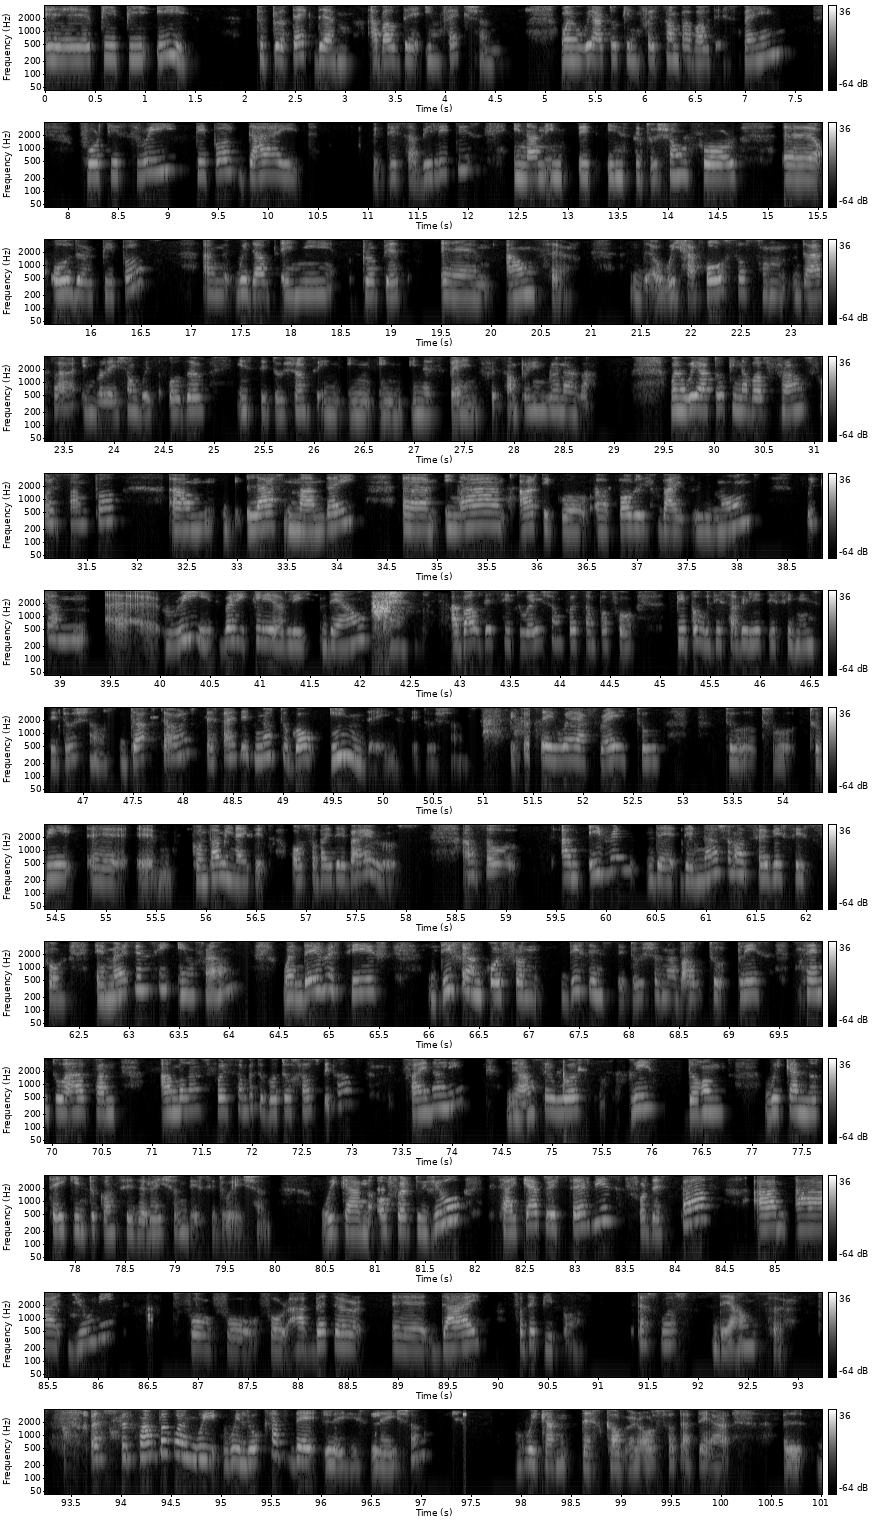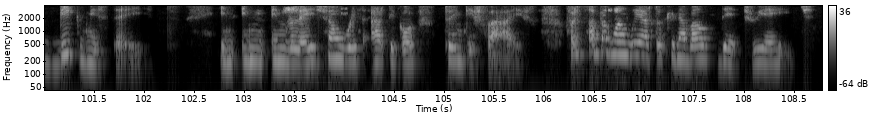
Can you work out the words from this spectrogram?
uh, PPE to protect them about the infection. When we are talking, for example, about Spain, 43 people died with disabilities in an in institution for uh, older people and without any appropriate um, answer. We have also some data in relation with other institutions in, in, in, in Spain, for example, in Granada. When we are talking about France, for example, um, last Monday, um, in an article uh, published by Le Monde, we can uh, read very clearly the answer about the situation, for example, for people with disabilities in institutions. Doctors decided not to go in the institutions because they were afraid to to, to, to be uh, um, contaminated also by the virus. And so and even the, the national services for emergency in France, when they receive different calls from this institution about to please send to us an ambulance, for example, to go to hospitals, finally, the answer was, please don't, we cannot take into consideration this situation. We can offer to you psychiatric service for the staff and a unit for, for, for a better uh, diet for the people. That was the answer. But for example, when we, we look at the legislation, we can discover also that there are big mistakes in, in, in relation with Article 25. For example, when we are talking about the triage,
